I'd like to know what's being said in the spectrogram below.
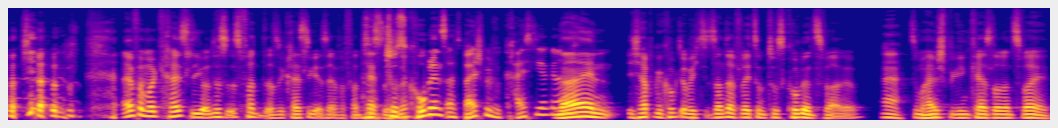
einfach mal Kreisliga und das ist, also Kreisliga ist einfach Hast du fantastisch. TuS Ne? Koblenz als Beispiel für Kreisliga genannt? Nein, ich habe geguckt, ob ich Sonntag vielleicht zum TuS Koblenz fahre. Ah, Zum Heimspiel gegen Kaiserslautern 2.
